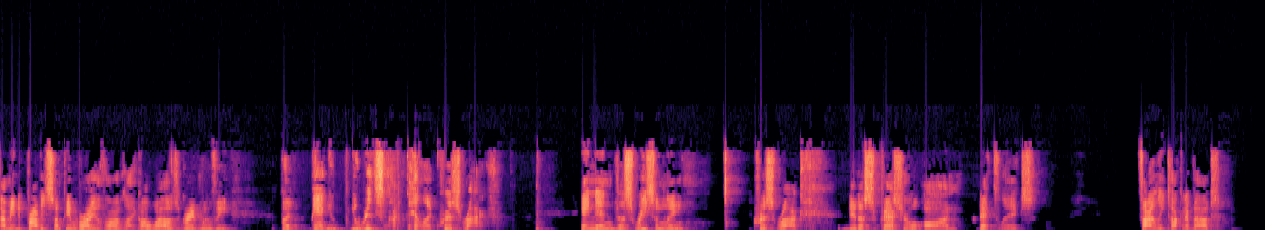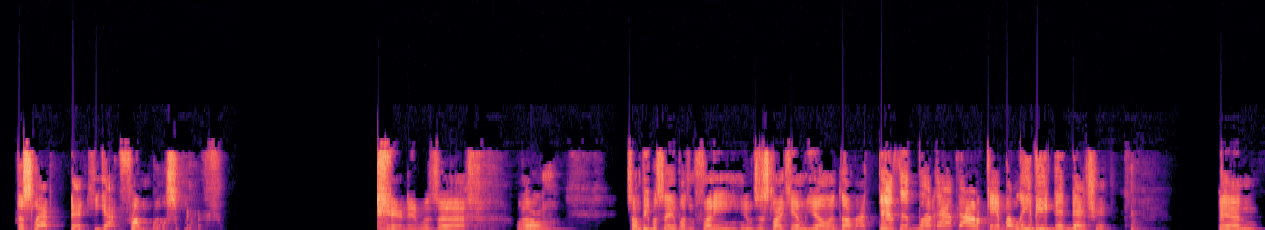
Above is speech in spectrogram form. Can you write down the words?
I mean, probably some people probably thought like, oh wow, it's a great movie. But man, you, you really slapped the hell at Chris Rock. And then just recently, Chris Rock did a special on Netflix, finally talking about the slap that he got from Will Smith. And it was, uh, well, some people say it wasn't funny. It was just like him yelling, talking about, this is what happened. I can't believe he did that shit. And,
